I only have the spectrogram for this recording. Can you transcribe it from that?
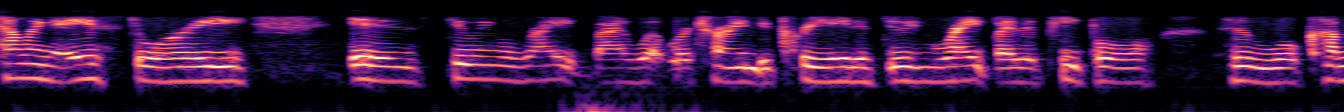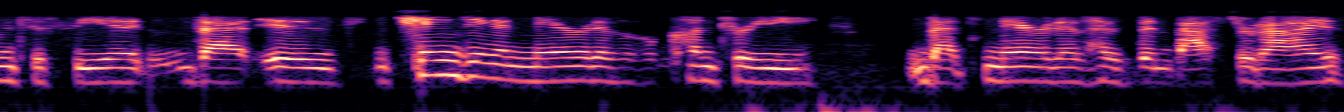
telling a story, is doing right by what we're trying to create, is doing right by the people who will come to see it, that is changing a narrative of a country that's narrative has been bastardized,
